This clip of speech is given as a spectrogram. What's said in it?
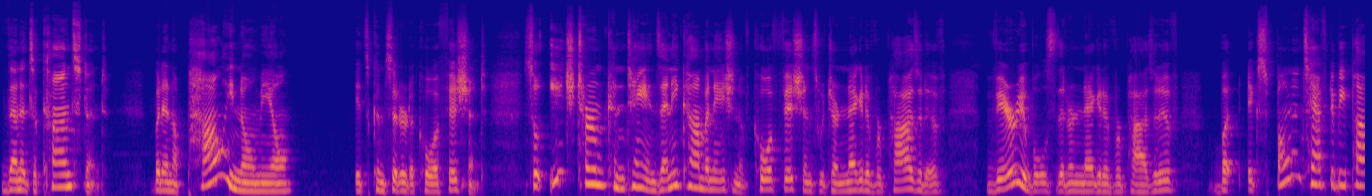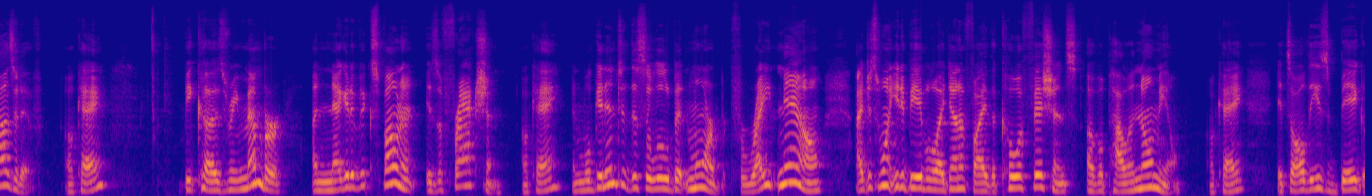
then it's a constant. But in a polynomial, it's considered a coefficient. So each term contains any combination of coefficients which are negative or positive, variables that are negative or positive, but exponents have to be positive, okay? Because remember, a negative exponent is a fraction, okay? And we'll get into this a little bit more, but for right now, I just want you to be able to identify the coefficients of a polynomial, okay? It's all these big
